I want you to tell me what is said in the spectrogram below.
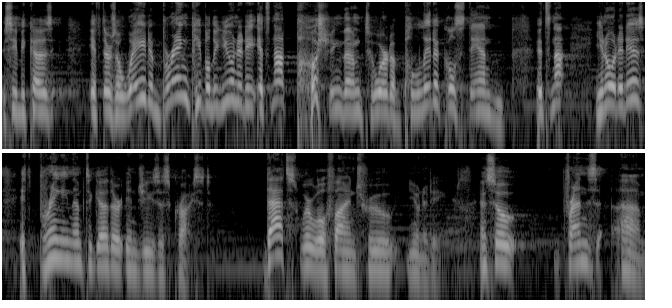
You see, because if there's a way to bring people to unity, it's not pushing them toward a political stand. It's not, you know what it is? It's bringing them together in Jesus Christ. That's where we'll find true unity. And so, friends, um,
